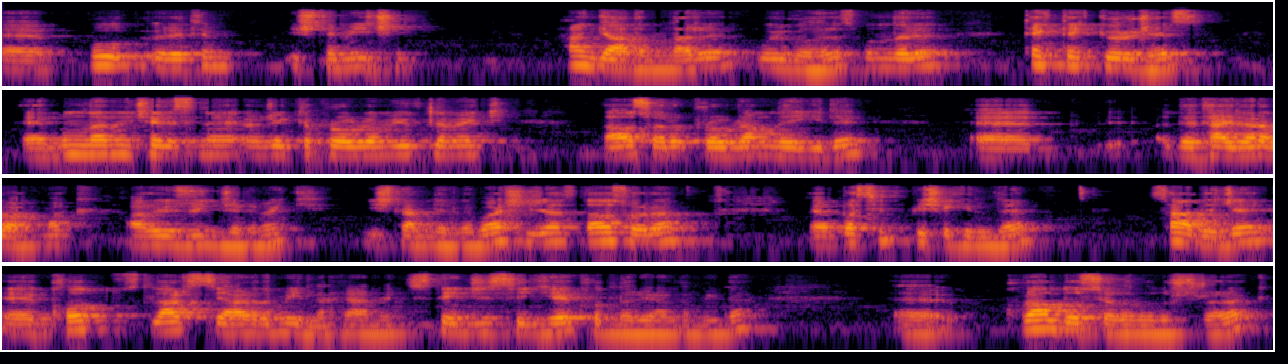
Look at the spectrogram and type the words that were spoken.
e, bu üretim işlemi için hangi adımları uygularız? Bunları tek tek göreceğiz. E, bunların içerisine öncelikle programı yüklemek, daha sonra programla ilgili e, detaylara bakmak, arayüzü incelemek işlemleriyle başlayacağız. Daha sonra e, basit bir şekilde sadece kodlar yardımıyla yani site CG kodları yardımıyla kural dosyaları oluşturarak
